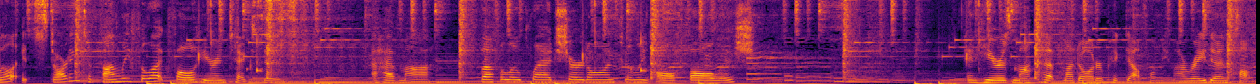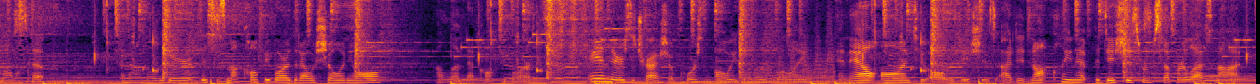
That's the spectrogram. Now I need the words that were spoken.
Well, it's starting to finally feel like fall here in Texas. I have my buffalo plaid shirt on, feeling all fallish. And here is my cup my daughter picked out for me, my Rae Dunn Hot Mama cup. And I'm over here, this is my coffee bar that I was showing y'all. I love that coffee bar. And there's the trash, of course, always overflowing. And now on to all the dishes. I did not clean up the dishes from supper last night.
